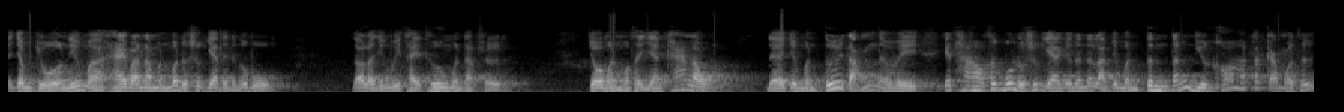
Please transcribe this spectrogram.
ở trong chùa nếu mà hai, ba năm mình mới được xuất gia thì đừng có buồn. Đó là những vị thầy thương mình thật sự, cho mình một thời gian khá lâu để cho mình tưới tẩm vì cái thao thức muốn được xuất gia cho nên nó làm cho mình tinh tấn vượt khó hết tất cả mọi thứ.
